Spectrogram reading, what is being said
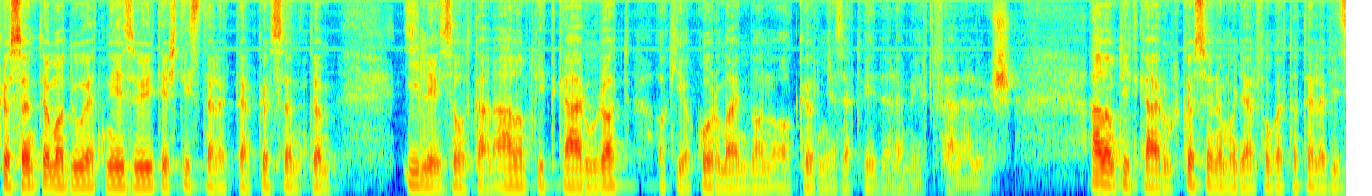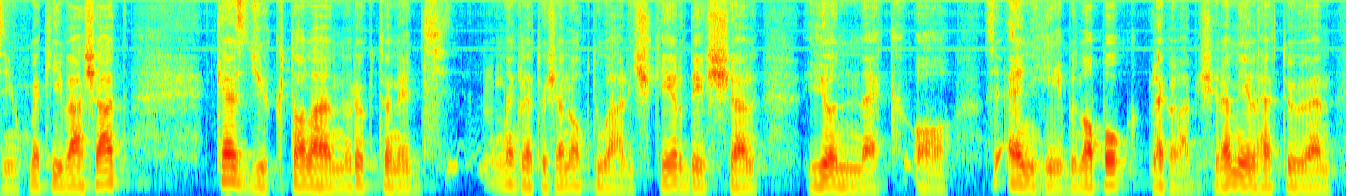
Köszöntöm a duett nézőit, és tisztelettel köszöntöm Illés Zoltán államtitkár urat, aki a kormányban a környezetvédelemért felelős. Államtitkár úr, köszönöm, hogy elfogadta televíziónk meghívását. Kezdjük talán rögtön egy meglehetősen aktuális kérdéssel. Jönnek az enyhébb napok, legalábbis remélhetően,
